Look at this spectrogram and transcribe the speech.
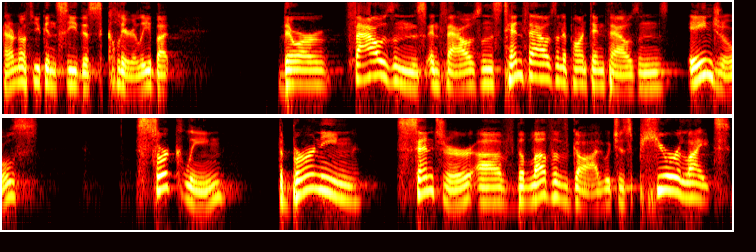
I don't know if you can see this clearly, but there are thousands and thousands, 10,000 upon 10,000 angels circling the burning center of the love of God, which is pure light,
